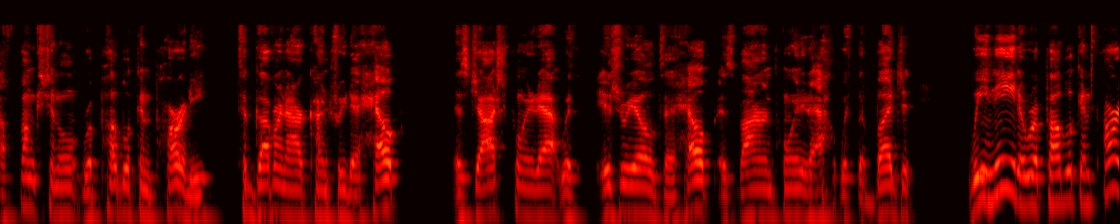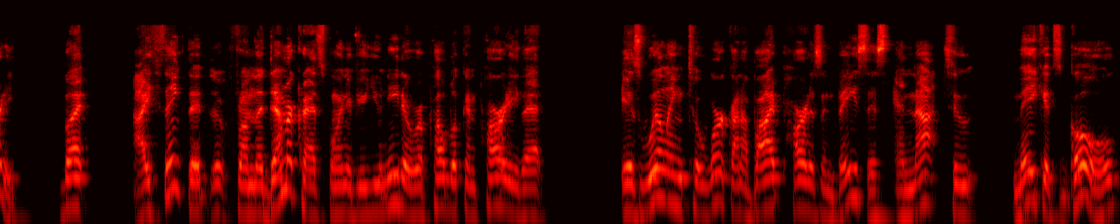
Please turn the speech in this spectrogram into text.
a functional Republican Party to govern our country to help as Josh pointed out with Israel, to help, as Byron pointed out with the budget. We need a Republican Party. But I think that from the Democrats' point of view, you need a Republican Party that is willing to work on a bipartisan basis and not to make its goal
